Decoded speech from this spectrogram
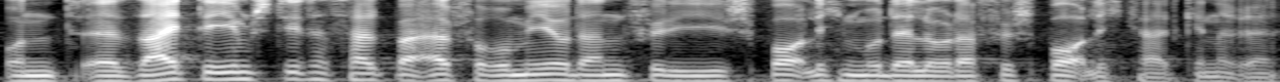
Und äh, seitdem steht das halt bei Alfa Romeo dann für die sportlichen Modelle oder für Sportlichkeit generell.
